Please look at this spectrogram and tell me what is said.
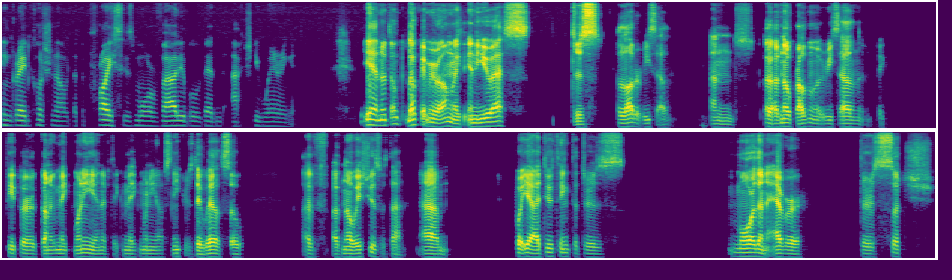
ingrained culture now that the price is more valuable than actually wearing it. Yeah, no, don't don't get me wrong. Like in the US, there's a lot of reselling, and I have no problem with reselling. Like people are going to make money, and if they can make money off sneakers, they will. So I've I've no issues with that. Um, but yeah, I do think that there's more than ever. There's such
